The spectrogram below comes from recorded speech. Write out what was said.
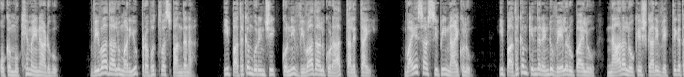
ఒక ముఖ్యమైన అడుగు. వివాదాలు మరియు ప్రభుత్వ స్పందన. ఈ పథకం గురించి కొన్ని వివాదాలు కూడా తలెత్తాయి. వైఎస్ఆర్సీపీ నాయకులు ఈ పథకం కింద రెండు వేల రూపాయలు నారా లోకేష్ గారి వ్యక్తిగత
